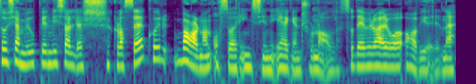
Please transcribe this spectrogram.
så kommer vi opp i en viss aldersklasse hvor barna også har innsyn i egen journal. Så det vil være avgjørende.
